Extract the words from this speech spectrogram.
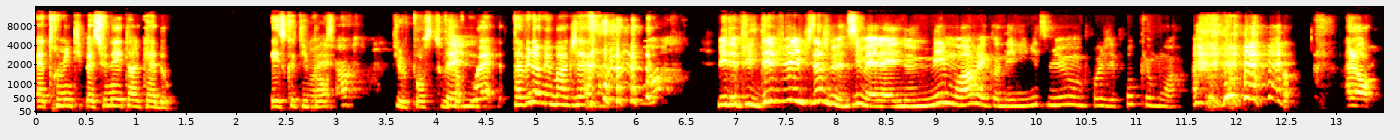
être multipassionné est un cadeau. Est-ce que tu penses? Tu le penses toujours Ouais, tu as vu la mémoire que j'ai? Mais depuis le début de l'épisode, je me dis, mais elle a une mémoire et connaît limite mieux mon projet pro que moi. Alors,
